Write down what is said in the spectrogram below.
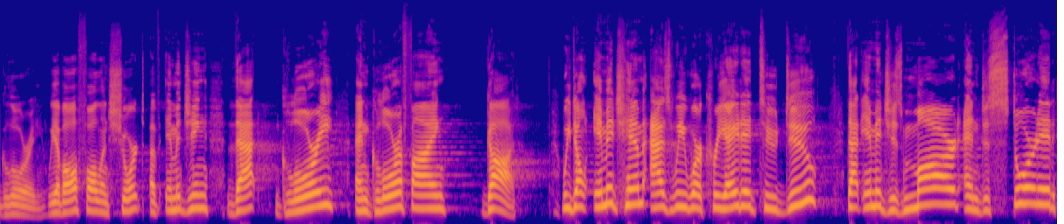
glory. We have all fallen short of imaging that glory and glorifying God. We don't image him as we were created to do. That image is marred and distorted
